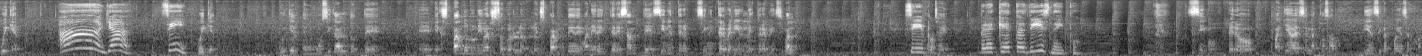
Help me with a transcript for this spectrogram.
Wicked. Ah, ya. Sí. Wicked. Wicked es un musical donde eh, expande un universo, pero lo, lo expande de manera interesante sin, inter- sin intervenir en la historia principal. Sí, po. Pero es que esto es Disney, po. Sí, po, pero ¿para qué a veces las cosas bien si las puede hacer mal?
